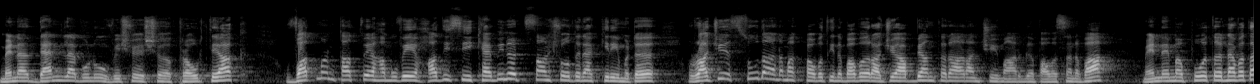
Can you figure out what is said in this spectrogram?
මෙන දැන් ලැබුණු විශේෂ ප්‍රවෘත්තියක්. වත්මන් තත්ත්වය හමුවේ හදිසි කැබිනට් සංශෝධනයක් කිරීමට රජයේ සූදානමක් පවතින බව රජය අභ්‍යන්තරාරංචි මාර්ග පවසනවා. මෙන්න එම පුවත නැවතත්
